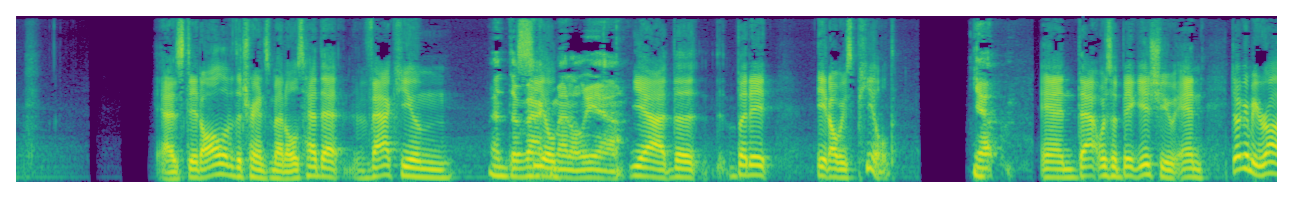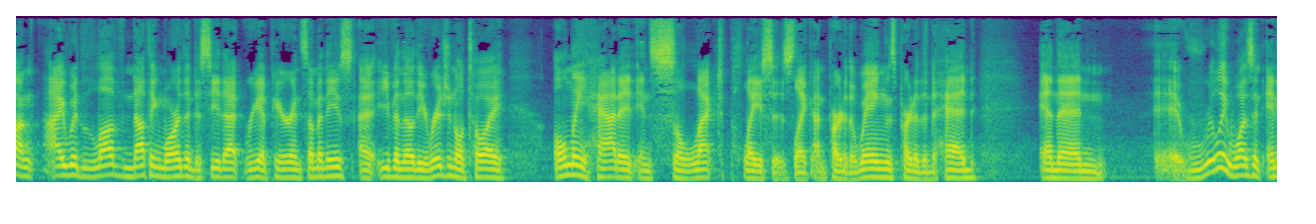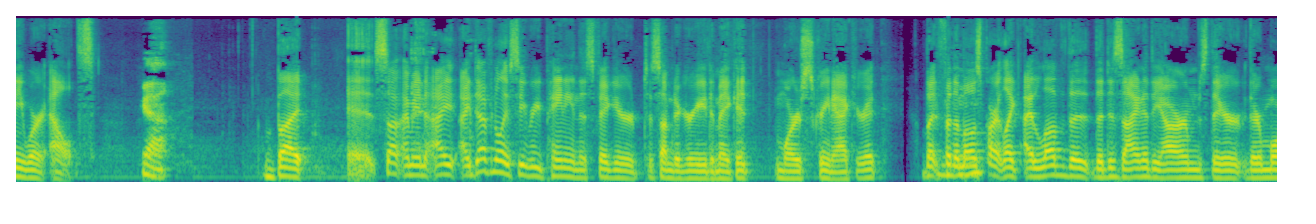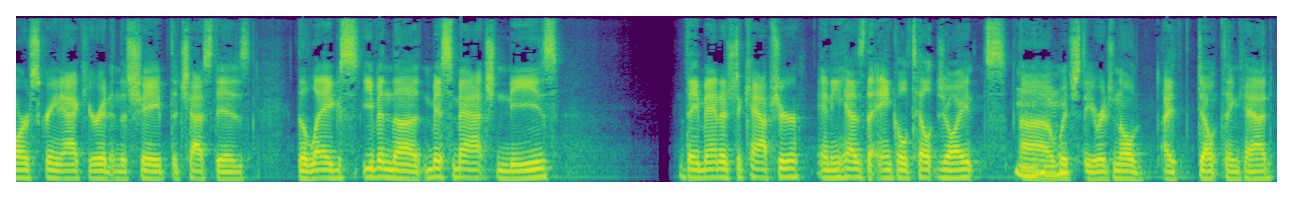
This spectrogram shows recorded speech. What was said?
as did all of the transmetals had that vacuum And the vac sealed- metal. Yeah. yeah the but it it always peeled Yep. And that was a big issue. And don't get me wrong i would love nothing more than to see that reappear in some of these uh, even though the original toy only had it in select places like on part of the wings part of the head and then it really wasn't anywhere else. Yeah. but uh, so i mean I, I definitely see repainting this figure to some degree to make it more screen accurate but for the Mhm. most part like i love the the design of the arms they're they're more screen accurate in the shape the chest is the legs even the mismatched knees they managed to capture and he has the ankle tilt joints uh, Mhm. which the original i don't think had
